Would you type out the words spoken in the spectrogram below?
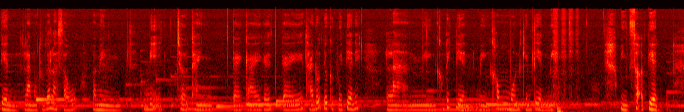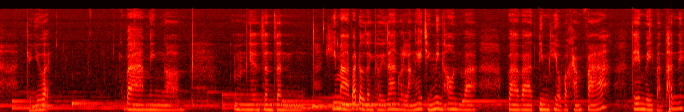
tiền là một thứ rất là xấu và mình bị trở thành cái cái cái cái thái độ tiêu cực với tiền ấy là mình không thích tiền mình không muốn kiếm tiền mình mình sợ tiền kiểu như vậy. Và mình uh, Ừ, dần dần khi mà bắt đầu dành thời gian và lắng nghe chính mình hơn và và và tìm hiểu và khám phá thêm về bản thân ấy,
